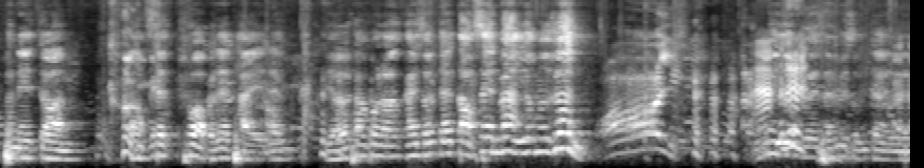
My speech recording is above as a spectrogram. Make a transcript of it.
บพเนจร ตอกเส้นทั่วประเทศไทยนะเดี๋ยวถ้าพวกเราใครสนใจตอกเส้นบ้างยกมือขึ้นไม่ยกเลยฉันไม่สนใจเลย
